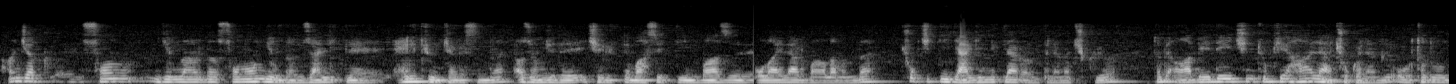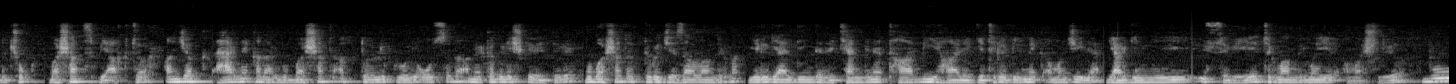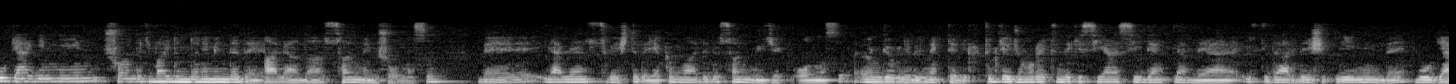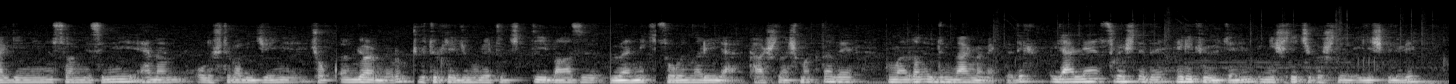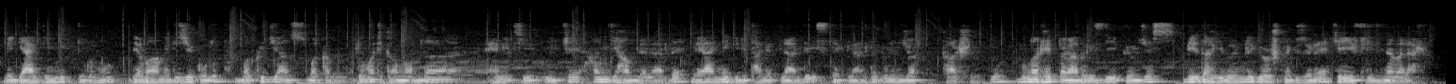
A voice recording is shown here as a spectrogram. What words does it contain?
Ancak son yıllarda, son 10 yılda özellikle her iki ülke arasında az önce de içerikte bahsettiğim bazı olaylar bağlamında çok ciddi gerginlikler ön plana çıkıyor. Tabi ABD için Türkiye hala çok önemli. Orta Doğu'da çok başat bir aktör. Ancak her ne kadar bu başat aktörlük rolü olsa da Amerika Birleşik Devletleri bu başat aktörü cezalandırmak, yeri geldiğinde de kendine tabi hale getirebilmek amacıyla gerginliği üst seviyeye tırmandırmayı amaçlıyor. Bu gerginliğin şu andaki Biden döneminde de hala daha sönmemiş olması ve ilerleyen süreçte de yakın vadede sönmeyecek olması öngörülebilmektedir. Türkiye Cumhuriyeti'ndeki siyasi denklem veya iktidar değişikliğinin de bu gerginliğinin sönmesini hemen oluşturabileceğini çok öngörmüyorum. Çünkü Türkiye Cumhuriyeti ciddi bazı güvenlik sorunlarıyla karşılaşmakta ve bunlardan ödün vermemektedir. İlerleyen süreçte de her iki ülkenin inişli çıkışlı ilişkileri ve gerginlik durumu devam edecek olup bakacağız bakalım. Diplomatik anlamda her iki ülke hangi hamlelerde veya ne gibi taleplerde, isteklerde bulunacak karşılıklı. Bunları hep beraber izleyip göreceğiz. Bir dahaki bölümde görüşmek üzere. Keyifli dinlemeler.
